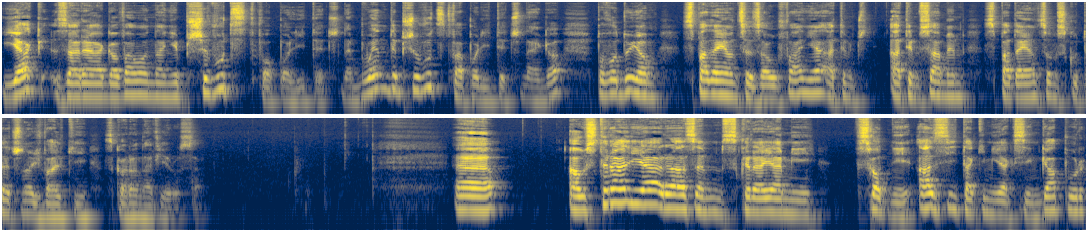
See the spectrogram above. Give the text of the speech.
jak zareagowało na nie przywództwo polityczne. Błędy przywództwa politycznego powodują spadające zaufanie, a tym, a tym samym spadającą skuteczność walki z koronawirusem. E, Australia razem z krajami wschodniej Azji, takimi jak Singapur,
